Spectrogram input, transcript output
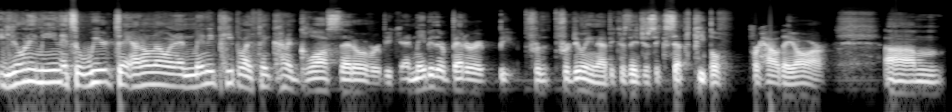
you know what I mean? It's a weird thing. I don't know. And, many people, I think, kind of gloss that over. Because, and maybe they're better for, for doing that because they just accept people for how they are. Um,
